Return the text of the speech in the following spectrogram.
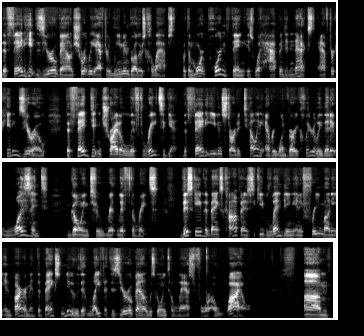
The Fed hit zero bound shortly after Lehman Brothers collapsed, but the more important thing is what happened next. After hitting zero, the Fed didn't try to lift rates again. The Fed even started telling everyone very clearly that it wasn't going to lift the rates. This gave the banks confidence to keep lending in a free money environment. The banks knew that life at the zero bound was going to last for a while. Um,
